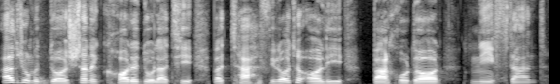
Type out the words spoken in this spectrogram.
از جمله داشتن کار دولتی و تحصیلات عالی برخوردار نیستند.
